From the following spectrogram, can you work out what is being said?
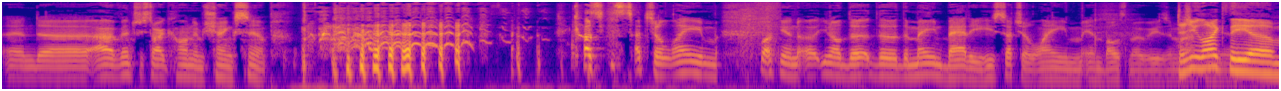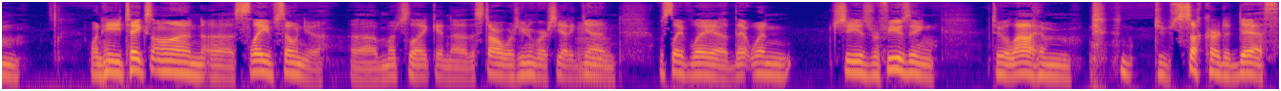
and uh, I eventually started calling him Shang Simp. Because he's such a lame fucking, uh, you know, the, the, the main baddie. He's such a lame in both movies. in Did you like the um when he takes on uh, Slave Sonya, uh, much like in uh, the Star Wars universe yet again with Slave Leia, that when she is refusing to allow him to suck her to death,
